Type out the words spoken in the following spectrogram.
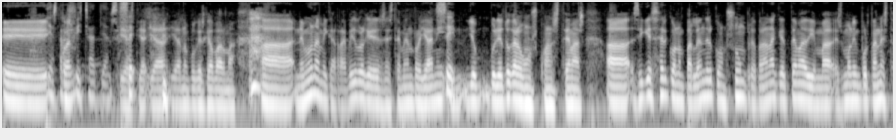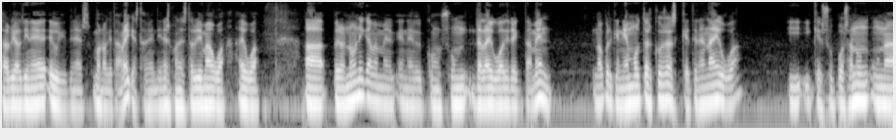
Eh, Ja estàs fitxat, ja. Sí, ja, Sí. ja, ja, ja no puc escapar-me. Uh, anem una mica ràpid perquè ens estem enrotllant i, Sí. i jo volia tocar uns quants temes. Uh, sí que és cert, quan parlem del consum, preparant aquest tema, diem, va, és molt important estalviar el diner, eh, ui, diners, bueno, que també, que estalviem diners quan estalviem aigua, aigua. Uh, però no únicament en el, consum de l'aigua directament, no? perquè n'hi ha moltes coses que tenen aigua i, i que suposen un, una,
